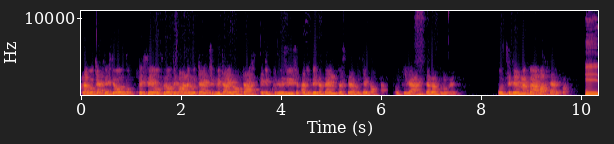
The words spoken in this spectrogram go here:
L'avocat s'est fait, s'est représenter par un avocat qui lui est arrivé en retard et du coup, le juge a doublé la peine parce que l'avocat était en retard. Donc, il, a, il avait un peu mauvaise. Donc, c'était même pas impartial. Quoi. Et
